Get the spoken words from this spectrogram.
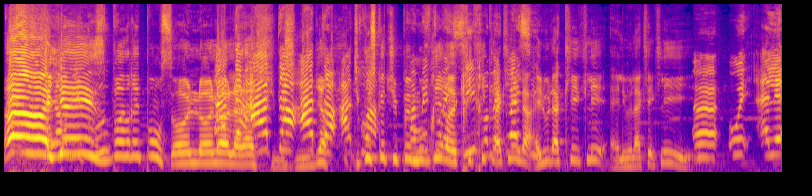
Ah Alors, yes Bonne réponse Oh là là là là, je suis bien. attends, Du coup, est-ce que tu peux m'ouvrir euh, clic la clé là. Elle est où la clé clé? Elle est où la clé clé? Euh, oui, elle est,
